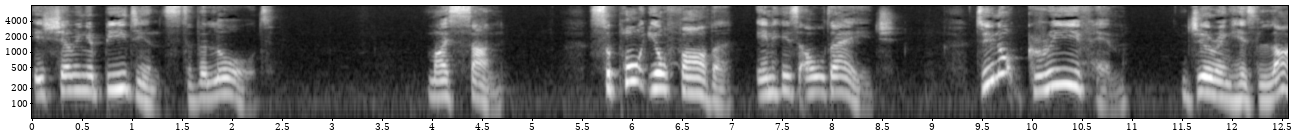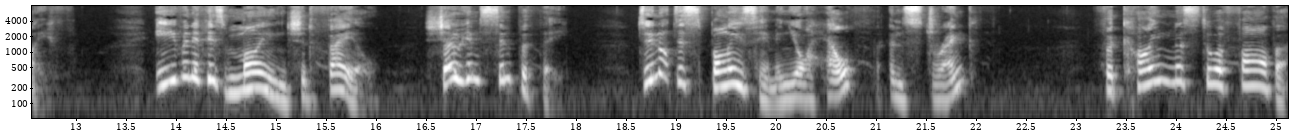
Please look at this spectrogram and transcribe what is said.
is showing obedience to the Lord. My son, support your father in his old age do not grieve him during his life. Even if his mind should fail, show him sympathy. Do not despise him in your health and strength. For kindness to a father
